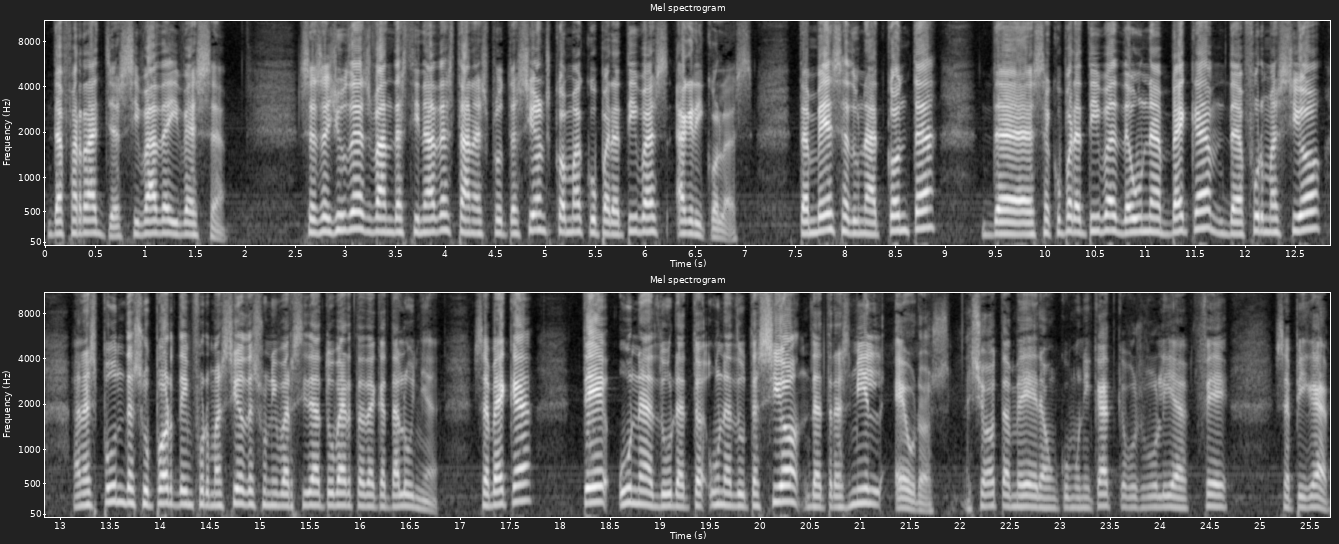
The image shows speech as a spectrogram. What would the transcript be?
de ferratges, civada i vessa. Les ajudes van destinades tant a explotacions com a cooperatives agrícoles. També s'ha donat compte de la cooperativa d'una beca de formació en el punt de suport d'informació de la Universitat Oberta de Catalunya. La beca té una, una dotació de 3.000 euros. Això també era un comunicat que vos volia fer saber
